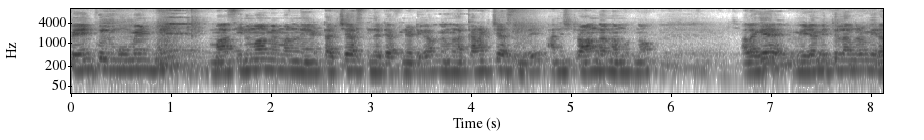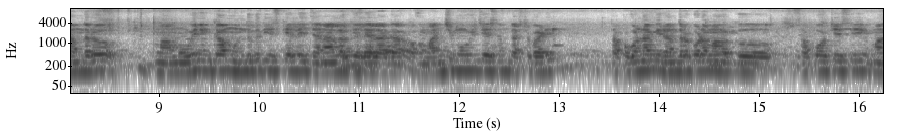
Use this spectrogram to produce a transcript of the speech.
పెయిన్ఫుల్ మూమెంట్ని మా సినిమా మిమ్మల్ని టచ్ చేస్తుంది డెఫినెట్గా మిమ్మల్ని కనెక్ట్ చేస్తుంది అని స్ట్రాంగ్గా నమ్ముతున్నాం. అలాగే మీడియా మిత్రులందరూ మీరందరూ మా మూవీని ఇంకా ముందుకు తీసుకెళ్ళి జనాల్లోకి వెళ్ళేలాగా ఒక మంచి మూవీ చేసాం కష్టపడి. తప్పకుండా మీరందరూ కూడా మాకు సపోర్ట్ చేసి మా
